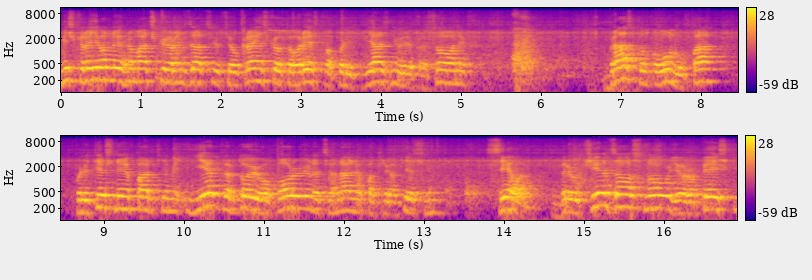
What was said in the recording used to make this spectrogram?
міськрайонною громадською організацією Всеукраїнського товариства політв'язнів і репресованих, братством ОУН УПА, політичними партіями є твердою опорою національно-патріотичним силам, беручи за основу європейські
